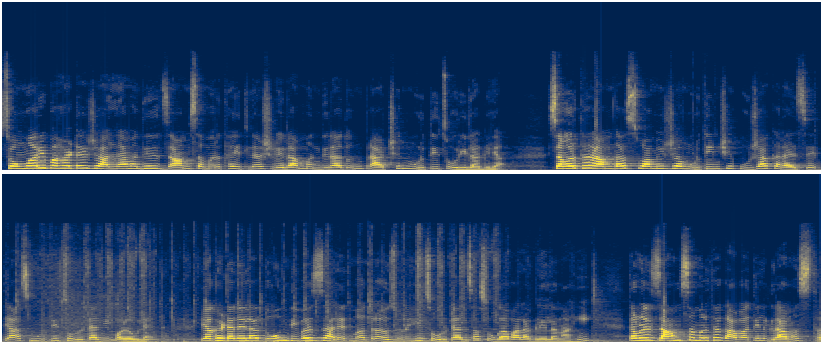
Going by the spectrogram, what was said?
सोमवारी पहाटे जालन्यामधील जाम समर्थ इथल्या श्रीराम मंदिरातून प्राचीन मूर्ती चोरीला गेल्या. समर्थ रामदास स्वामी ज्या मूर्तींची पूजा करायचे त्याच मूर्ती चोरट्यांनी पळवल्यात. या घटनेला दोन दिवस झालेत मात्र अजूनही चोरट्यांचा सुगावा लागलेला नाही. त्यामुळे जाम समर्थ गावातील ग्रामस्थ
